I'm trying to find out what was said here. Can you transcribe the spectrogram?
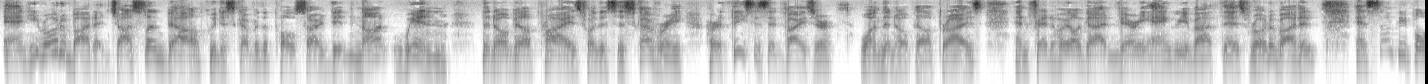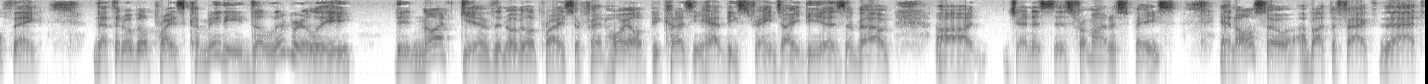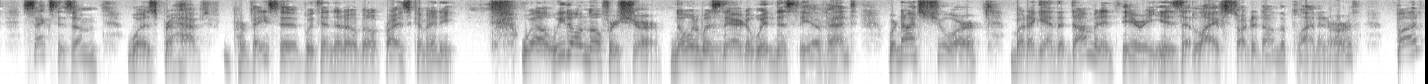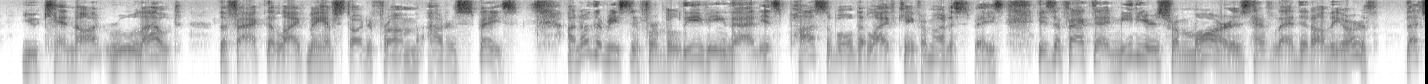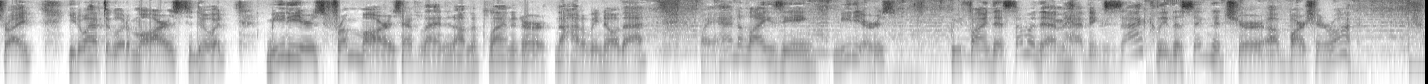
and he wrote about it. Jocelyn Bell, who discovered the pulsar, did not win the Nobel Prize for this discovery. Her thesis advisor won the Nobel Prize, and Fred Hoyle got very angry about this, wrote about it, and some people think that the Nobel Prize committee deliberately did not give the Nobel Prize to Fred Hoyle because he had these strange ideas about uh, Genesis from outer space, and also about the fact that sexism was perhaps pervasive within the Nobel Prize committee. Well, we don't know for sure. No one was there to witness the event. We're not sure. But again, the dominant theory is that life started on the planet Earth, but you cannot rule out the fact that life may have started from outer space. Another reason for believing that it's possible that life came from outer space is the fact that meteors from Mars have landed on the Earth. That's right. You don't have to go to Mars to do it. Meteors from Mars have landed on the planet Earth. Now, how do we know that? By analyzing meteors, we find that some of them have exactly the signature of Martian rock.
